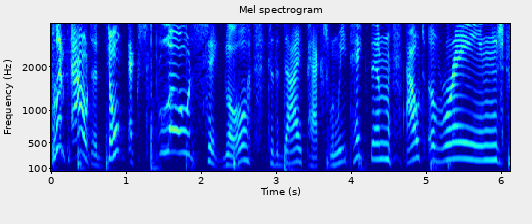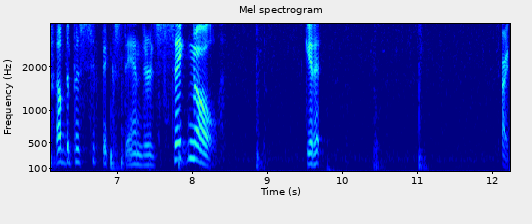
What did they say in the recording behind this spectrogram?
blip out a don't explode signal to the die packs when we take them out of range of the Pacific Standard signal. Get it? All right,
